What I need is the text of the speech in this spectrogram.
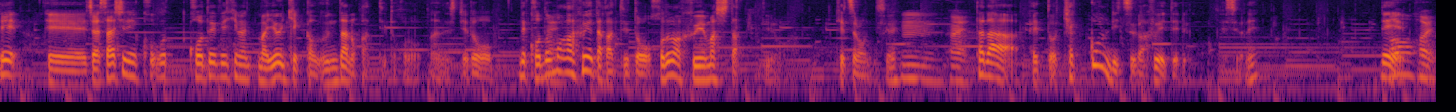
で、えーじゃあ最終的にこ肯定的な、まあ、良い結果を生んだのかっていうところなんですけどで子供が増えたかっていうと、子供が増えましたっていうのが結論ですね。うんはいただ、えっと、結婚率が増えてるんですよね。であはい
